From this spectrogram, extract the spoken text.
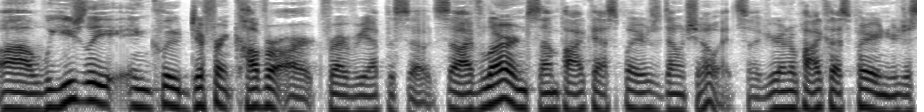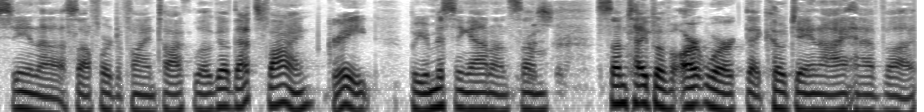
uh, we usually include different cover art for every episode. So I've learned some podcast players don't show it. So if you're in a podcast player and you're just seeing a software defined talk logo, that's fine, great, but you're missing out on some some type of artwork that Cote and I have uh,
